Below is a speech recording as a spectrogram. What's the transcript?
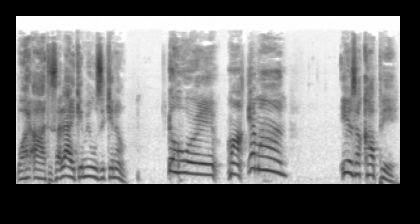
Boy, artists, I like your music, you know. Don't worry, man. Yeah, man. Here's a copy.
